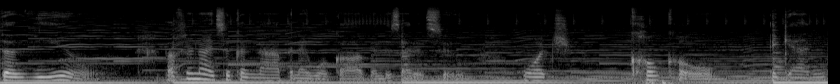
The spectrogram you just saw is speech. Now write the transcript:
the view. But after that, I took a nap and I woke up and decided to watch Coco again.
